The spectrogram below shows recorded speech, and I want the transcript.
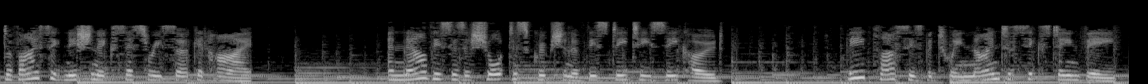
Device ignition accessory circuit high. And now this is a short description of this DTC code. B plus is between 9 to 16 V.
